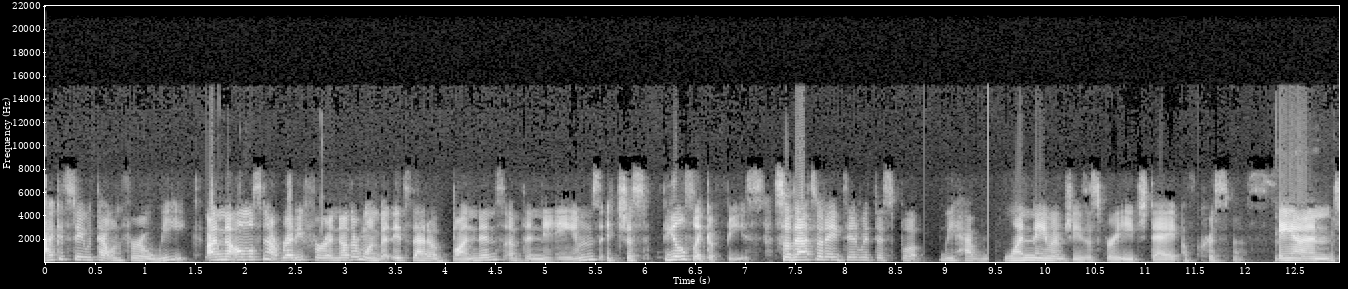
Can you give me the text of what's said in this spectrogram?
I could stay with that one for a week. I'm almost not ready for another one, but it's that abundance of the names. It just feels like a feast. So that's what I did with this book. We have one name of Jesus for each day of Christmas. And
